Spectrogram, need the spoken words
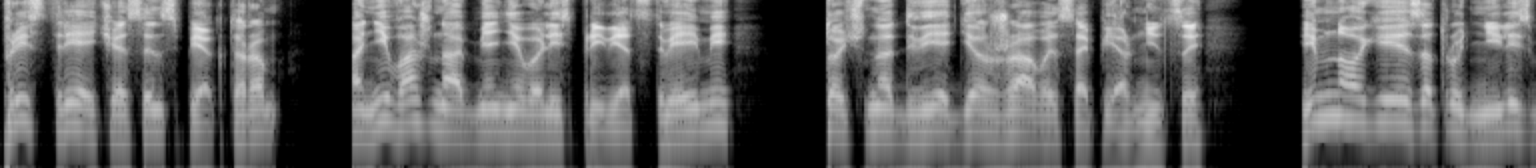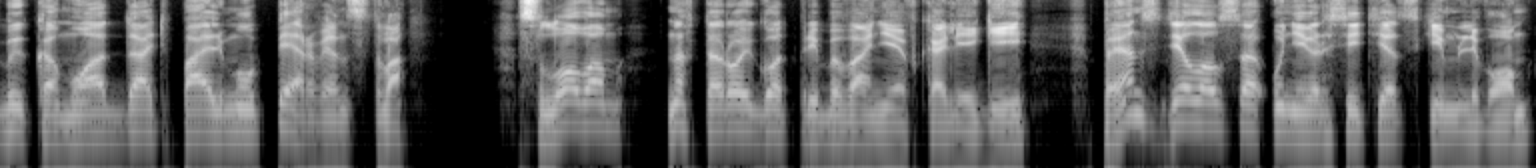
При встрече с инспектором они важно обменивались приветствиями, точно две державы-соперницы, и многие затруднились бы, кому отдать пальму первенства. Словом, на второй год пребывания в коллегии Пен сделался университетским львом,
